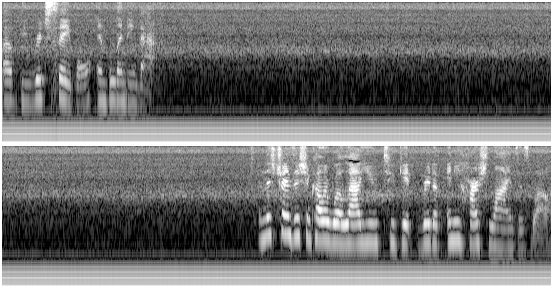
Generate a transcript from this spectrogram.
of the Rich Sable and blending that. And this transition color will allow you to get rid of any harsh lines as well.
